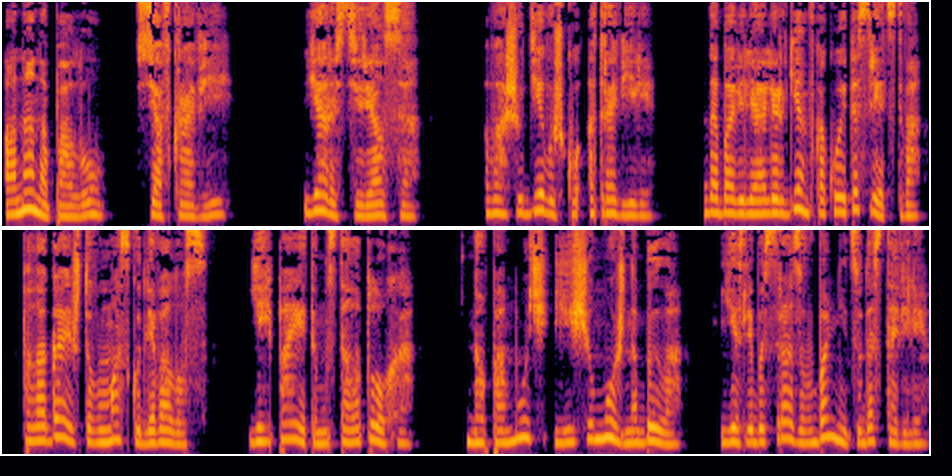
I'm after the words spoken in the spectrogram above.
она на полу, вся в крови. Я растерялся. Вашу девушку отравили. Добавили аллерген в какое-то средство, полагая, что в маску для волос. Ей поэтому стало плохо. Но помочь еще можно было если бы сразу в больницу доставили.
